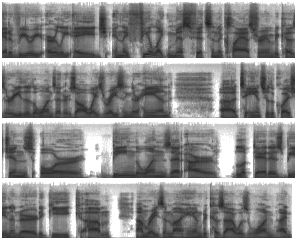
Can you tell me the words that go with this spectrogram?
at a very early age and they feel like misfits in the classroom because they're either the ones that are always raising their hand uh, to answer the questions or being the ones that are looked at as being a nerd, a geek. Um, I'm raising my hand because I was one. I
